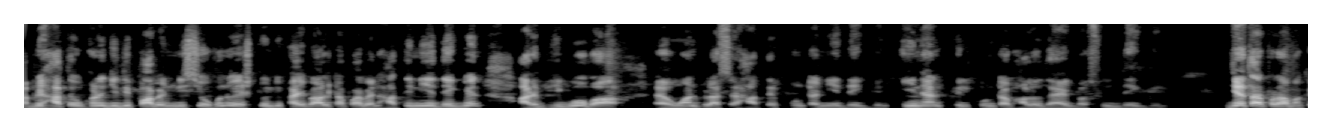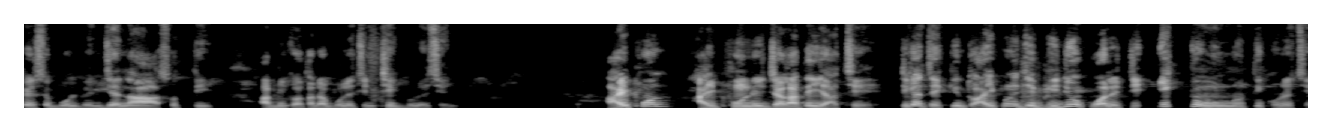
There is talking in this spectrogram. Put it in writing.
আপনি হাতে ওখানে যদি পাবেন, নিশ্চয়ই ওখানে এস টোয়েন্টি ফাইভ আলটা পাবেন। হাতে নিয়ে দেখবেন, আর ভিভো বা ওয়ান প্লাসের হাতের ফোনটা নিয়ে দেখবেন। ইন হ্যান্ড ফিল কোনটা ভালো দেয় বা শুধু দেখবেন। যে তারপর আমাকে এসে বলবেন যে, না, সত্যি, আপনি কথাটা বলেছেন, ঠিক বলেছেন। আইফোন আইফোনের জায়গাতেই আছে, ঠিক আছে? কিন্তু আইফোনের যে ভিডিও কোয়ালিটি একটু উন্নতি করেছে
